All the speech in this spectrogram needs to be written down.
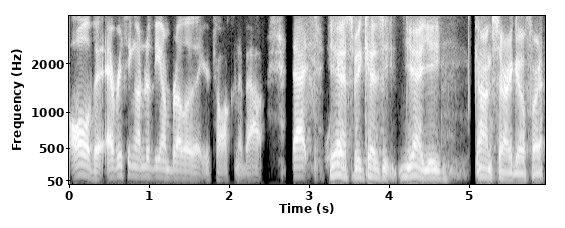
all of it, everything under the umbrella that you're talking about. That yeah, it's because yeah, you. I'm sorry, go for it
